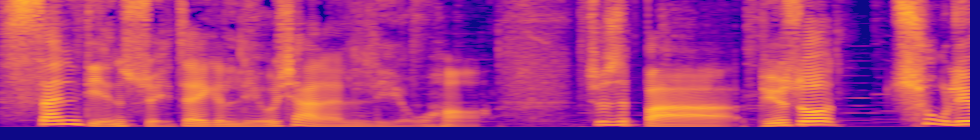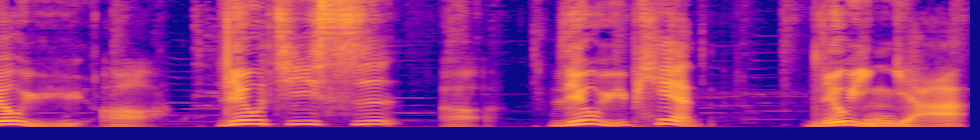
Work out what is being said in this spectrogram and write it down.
三点水在一个留下来的溜哈，就是把比如说醋溜鱼啊、溜鸡丝啊、溜鱼片、溜银芽、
